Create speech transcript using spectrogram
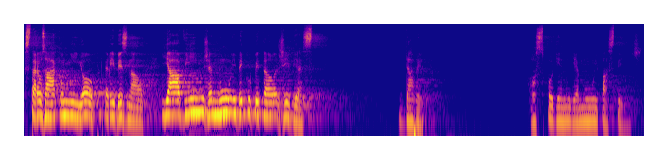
Starozákonní Job, který vyznal, já vím, že můj vykupitel živěst. David, hospodin je můj pastýř.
